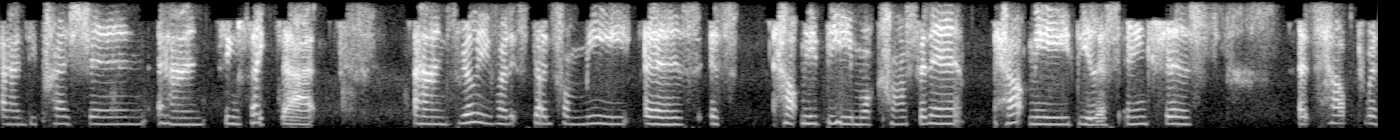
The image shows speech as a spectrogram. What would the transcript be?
and depression and things like that. And really what it's done for me is it's helped me be more confident, helped me be less anxious. It's helped with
